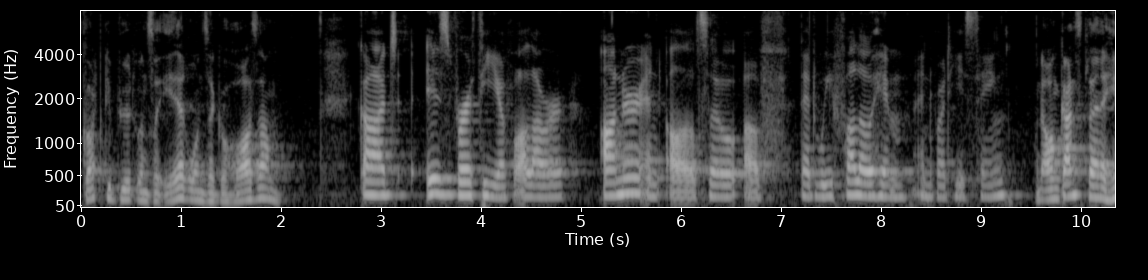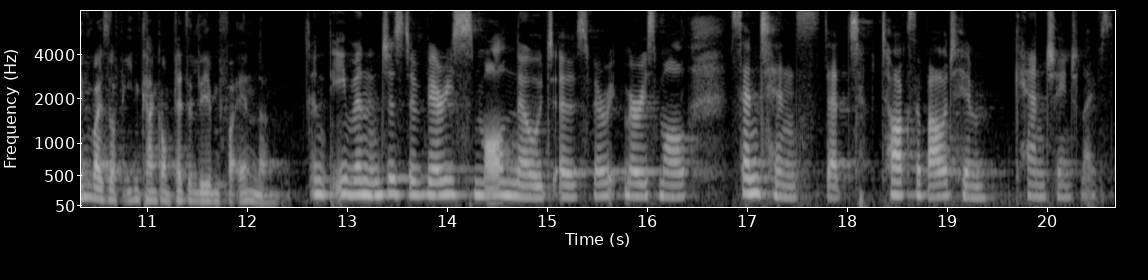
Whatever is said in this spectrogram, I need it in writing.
Gott gebührt unsere Ehre, unser Gehorsam. God is worthy of all our honor and also of that we follow Him and what He's saying. Und auch ein ganz kleiner Hinweis auf ihn kann komplette Leben verändern. And even just a very small note, a very very small sentence that talks about Him can change lives.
